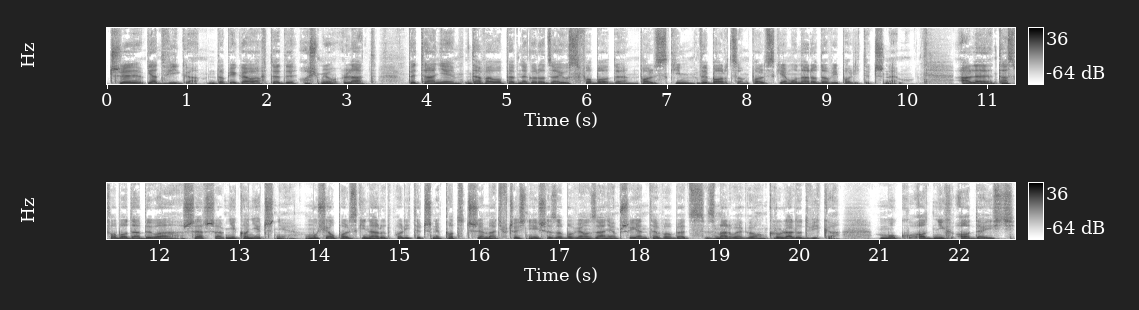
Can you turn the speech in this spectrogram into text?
czy Jadwiga dobiegała wtedy ośmiu lat? Pytanie dawało pewnego rodzaju swobodę polskim wyborcom, polskiemu narodowi politycznemu ale ta swoboda była szersza. Niekoniecznie musiał polski naród polityczny podtrzymać wcześniejsze zobowiązania przyjęte wobec zmarłego króla Ludwika mógł od nich odejść,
